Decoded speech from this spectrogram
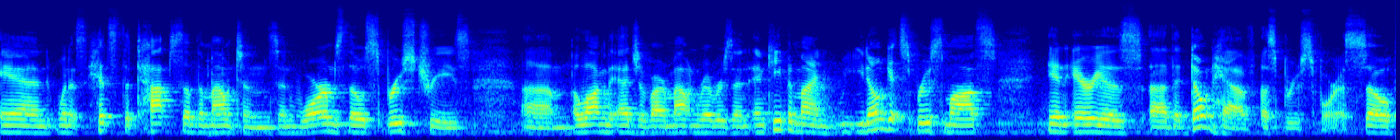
and when it hits the tops of the mountains and warms those spruce trees um, along the edge of our mountain rivers, and, and keep in mind, you don't get spruce moths in areas uh, that don't have a spruce forest. So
